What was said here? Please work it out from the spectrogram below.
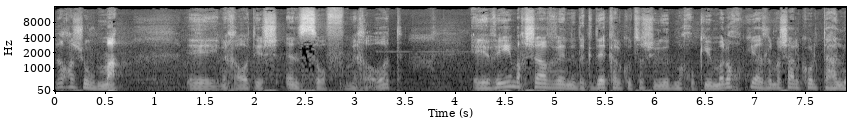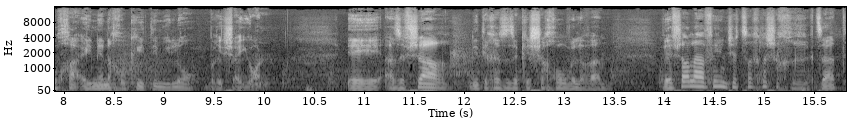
לא חשוב מה. מחאות יש אין סוף מחאות. אה, ואם עכשיו אה, נדקדק על קוצו של יוד מה חוקי ומה לא חוקי, אז למשל כל תהלוכה איננה חוקית אם היא לא ברישיון. אה, אז אפשר להתייחס לזה כשחור ולבן, ואפשר להבין שצריך לשחרר קצת,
